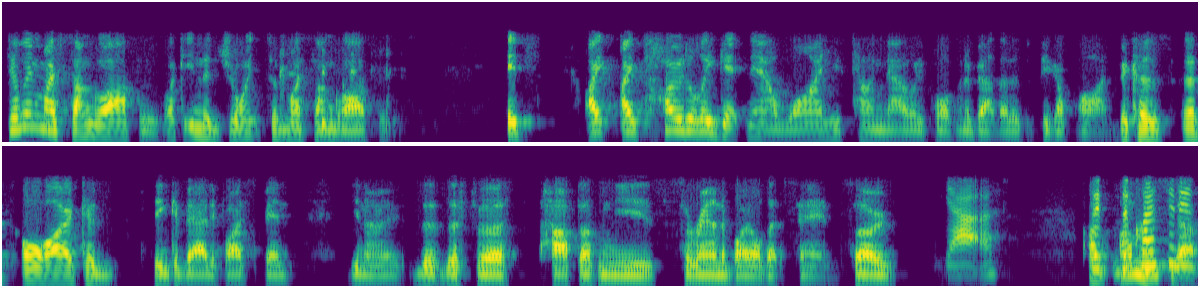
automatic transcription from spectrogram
still in my sunglasses, like in the joints of my sunglasses. It's I, I totally get now why he's telling Natalie Portman about that as a pickup line because that's all I could think about if I spent, you know, the, the first half dozen years surrounded by all that sand. So yeah, the, I'm, the I'm question is,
